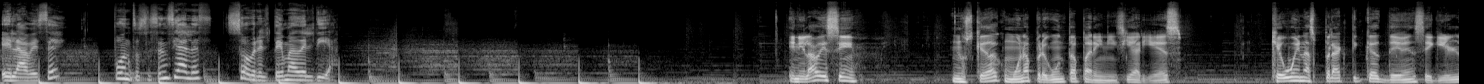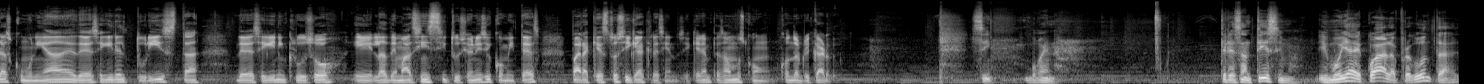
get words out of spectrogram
El ABC, puntos esenciales sobre el tema del día. En el ABC nos queda como una pregunta para iniciar y es, ¿qué buenas prácticas deben seguir las comunidades, debe seguir el turista, debe seguir incluso eh, las demás instituciones y comités para que esto siga creciendo? Si quiere empezamos con, con don Ricardo. Sí, bueno, interesantísima y muy adecuada la pregunta,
